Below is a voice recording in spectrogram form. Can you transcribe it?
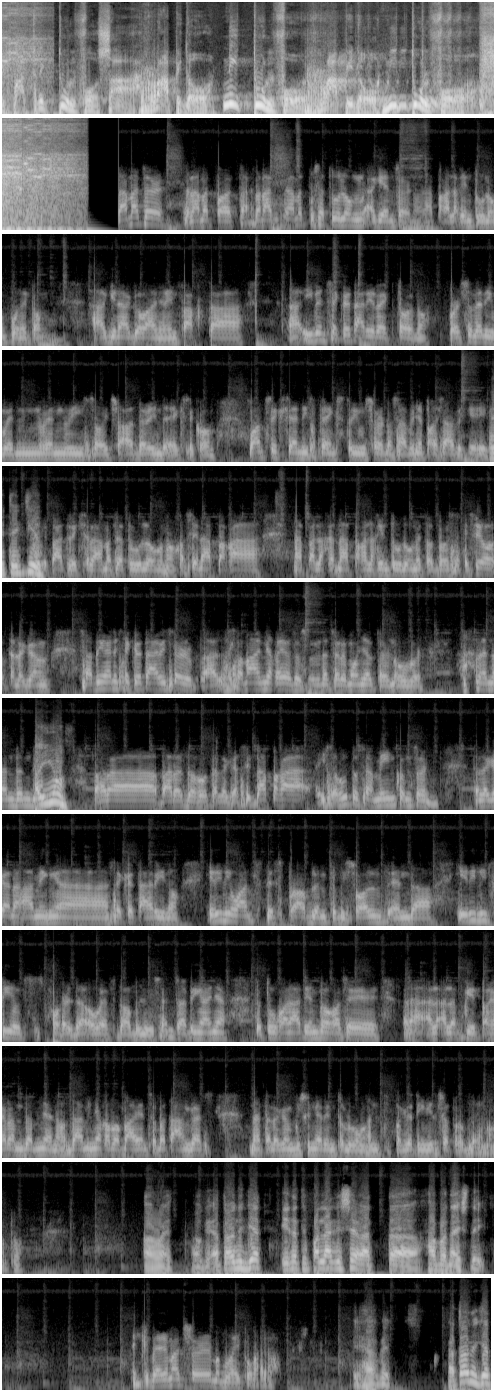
si Patrick Tulfo sa Rapido ni Tulfo. Rapido ni Tulfo. Salamat sir. Salamat po. Maraming salamat po sa tulong again sir. No? Napakalaking tulong po nitong ah, ginagawa niyo. In fact, ah, ah, even Secretary Rector, no? personally, when when we saw each other in the Execom, to extend his thanks to you sir. No? Sabi niya, pakisabi kay, Ay, thank you. kay Patrick, salamat sa tulong. No? Kasi napaka, napalaki, napakalaking tulong nito. No? Kasi oh, talagang, sabi nga ni Secretary sir, ah, samahan niya kayo sa susunod na ceremonial turnover. na nandun din Ayun. para para daw talaga kasi napaka isa ho to sa main concern talaga ng aming ah, secretary no he really wants this problem to be solved and uh, he really feels for the OFWs and sabi nga niya tutukan natin to kasi ala- ala- alam ko yung pakiramdam niya no ang dami niya kababayan sa Batangas na talagang gusto niya rin tulungan pagdating din sa problema to Alright. Okay. Attorney Jet, ingat ka palagi sir at uh, have a nice day. thank you very much sir mabuhay po kayo You have it. Attorney Jet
